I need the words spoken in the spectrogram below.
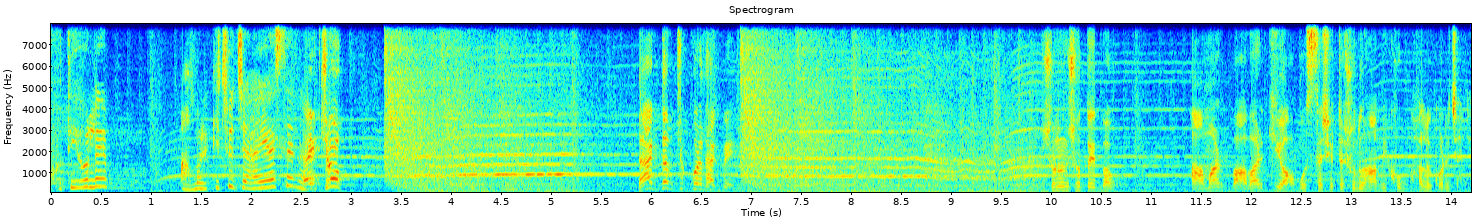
ক্ষতি হলে আমার কিছু যায় আসে না। চুপ! একদম চুপ করে থাকবে। শুনুন সত্যজিৎ বাবু, আমার বাবার কি অবস্থা সেটা শুধু আমি খুব ভালো করে জানি।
